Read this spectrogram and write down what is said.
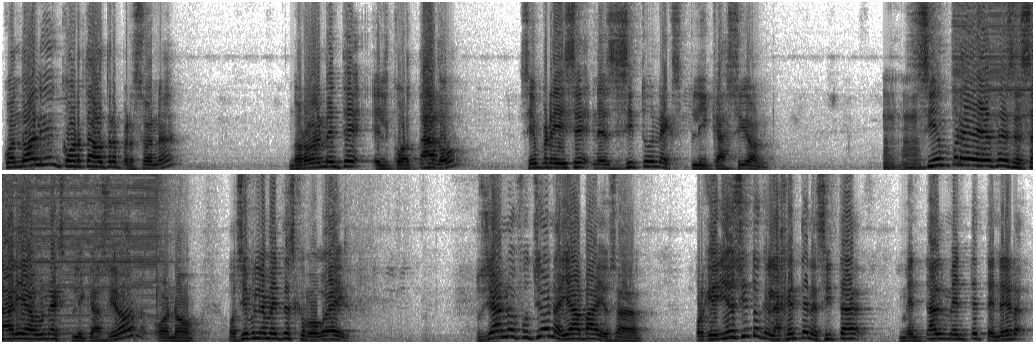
cuando alguien corta a otra persona, normalmente el cortado siempre dice, necesito una explicación. ¿Siempre es necesaria una explicación o no? O simplemente es como, güey, pues ya no funciona, ya vaya, o sea... Porque yo siento que la gente necesita mentalmente tener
